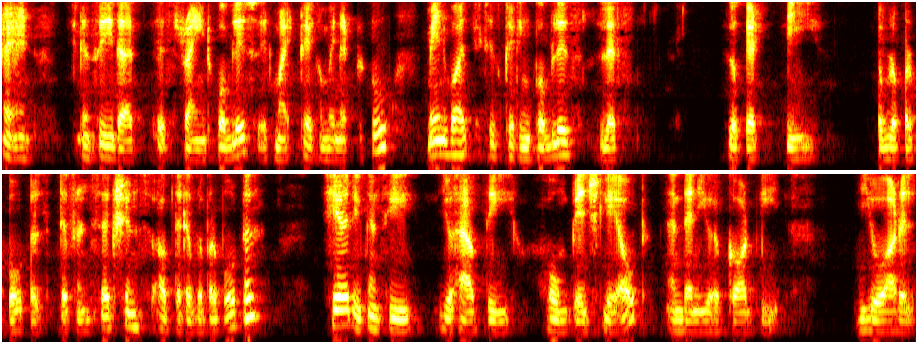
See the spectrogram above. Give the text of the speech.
And you can see that it's trying to publish. It might take a minute or two. Meanwhile it is getting published. Let's look at the developer portal different sections of the developer portal. Here you can see you have the home page layout and then you have got the URL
